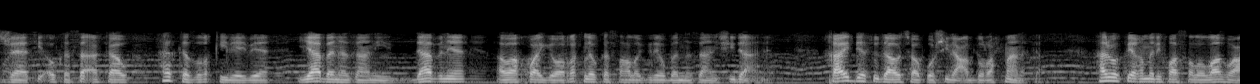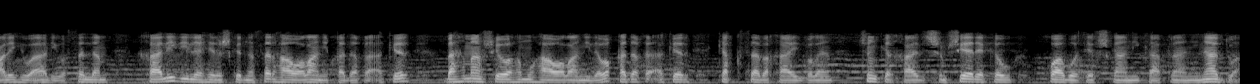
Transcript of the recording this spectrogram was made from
دژایەتی ئەو کەسە ئەکا و هەر کەس ڕقی لێی بێ یا بە نەزانی دابنێ ئەوا خوای گەوە ڕق لەو کەسە هەڵەگرێ و بەندەزانیشی دانێ خایب دێت و داوە چاوپۆشی لە عەبدوڕەحمانەکە هەروەک پێغەمەری خوا صلی الله علیه و آله وسلم خالیدی لە هێرشکردنە سەر هاوەڵانی قەدەغە ئەکرد بە هەمان شێوە هەموو هاوەڵانی لەوە قەدەغە ئەکرد کە قسە بە خالید بڵێن چونکە خالید شمشێرێکە و خوا بۆ تێکشکانی کافرانی ناردووە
